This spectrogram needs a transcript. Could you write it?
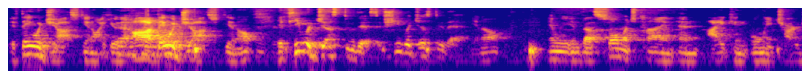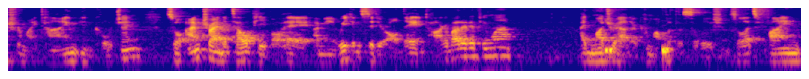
If they would just, you know, I hear that, oh, if they would just, you know, if he would just do this, if she would just do that, you know, and we invest so much time and I can only charge for my time in coaching. So I'm trying to tell people, hey, I mean, we can sit here all day and talk about it if you want. I'd much rather come up with a solution. So let's find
